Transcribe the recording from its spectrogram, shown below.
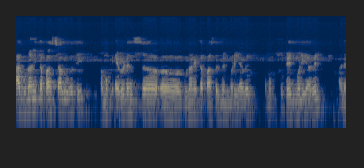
આ ગુનાની તપાસ ચાલુ હતી. અમુક એવિડન્સ ગુનાની તપાસ દરમિયાન મળી આવેલ, અમુક ફૂટેજ મળી આવેલ. અને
